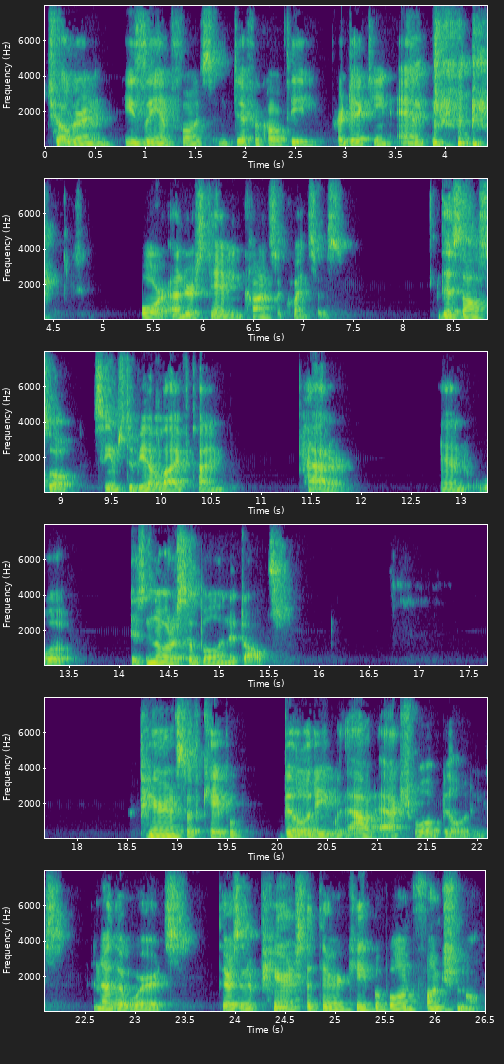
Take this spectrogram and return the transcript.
children easily influenced in difficulty predicting and or understanding consequences. This also seems to be a lifetime pattern and will, is noticeable in adults. Appearance of capability without actual abilities. In other words, there's an appearance that they're capable and functional,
